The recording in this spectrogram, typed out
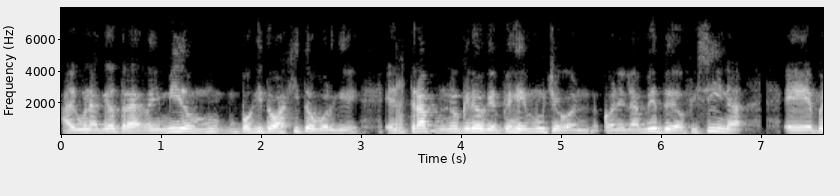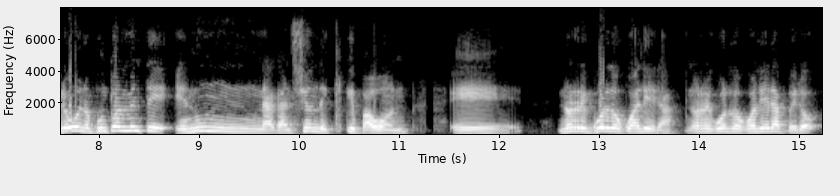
alguna que otra de Reimido un poquito bajito porque el trap no creo que pegue mucho con, el ambiente de oficina. Eh, pero bueno, puntualmente en una canción de Quique Pavón, no recuerdo cuál era, no recuerdo cuál era, pero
